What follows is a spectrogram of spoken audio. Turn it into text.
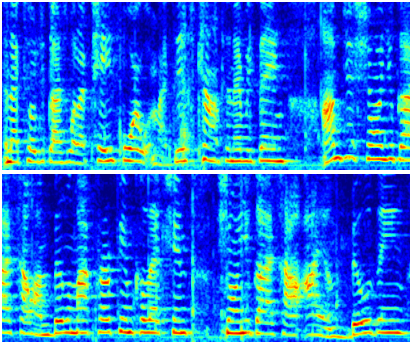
And I told you guys what I paid for it with my discounts and everything. I'm just showing you guys how I'm building my perfume collection, showing you guys how I am building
